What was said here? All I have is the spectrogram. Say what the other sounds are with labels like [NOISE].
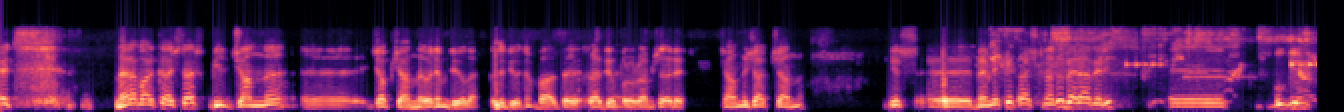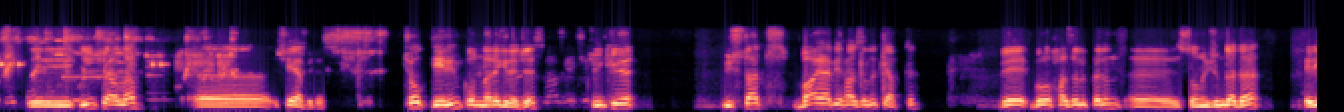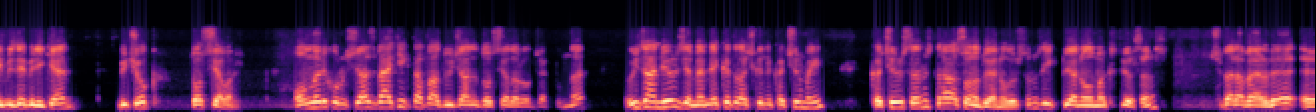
Evet. Merhaba arkadaşlar. Bir canlı, e, cap canlı öyle mi diyorlar? Öyle diyor değil mi? Bazı radyo evet. programcıları canlı cap canlı. Bir e, memleket aşkına da beraberiz. E, bugün e, inşallah e, şey yapacağız. Çok derin konulara gireceğiz. Çünkü Üstad baya bir hazırlık yaptı. Ve bu hazırlıkların e, sonucunda da elimizde biriken birçok dosya var. Onları konuşacağız. Belki ilk defa duyacağınız dosyalar olacak bunlar. O yüzden diyoruz ya memleket aşkını kaçırmayın. Kaçırırsanız daha sonra duyan olursunuz. İlk duyan olmak istiyorsanız Süper Haber'de e,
